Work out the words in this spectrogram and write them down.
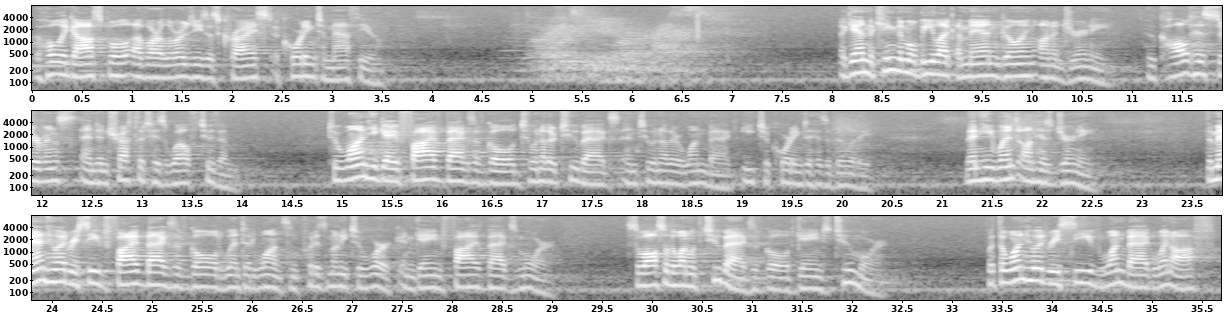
The Holy Gospel of our Lord Jesus Christ according to Matthew. Again, the kingdom will be like a man going on a journey who called his servants and entrusted his wealth to them. To one he gave five bags of gold, to another two bags, and to another one bag, each according to his ability. Then he went on his journey. The man who had received five bags of gold went at once and put his money to work and gained five bags more. So also the one with two bags of gold gained two more. But the one who had received one bag went off,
